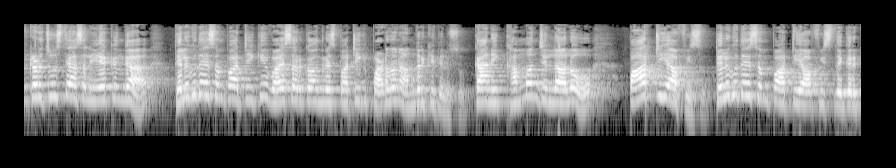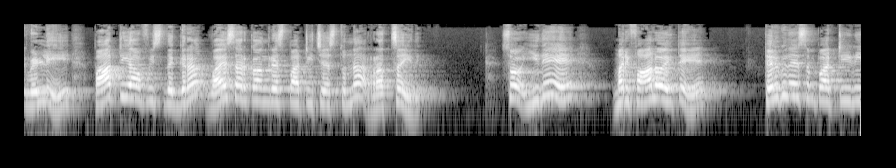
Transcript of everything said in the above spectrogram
ఇక్కడ చూస్తే అసలు ఏకంగా తెలుగుదేశం పార్టీకి వైఎస్ఆర్ కాంగ్రెస్ పార్టీకి పడదని అందరికీ తెలుసు. కానీ ఖమ్మం జిల్లాలో party office Telugudesam party office దగ్గరికి వెళ్ళి పార్టీ ఆఫీస్ దగ్గర వైఎస్ఆర్ కాంగ్రెస్ పార్టీ చేస్తున్న రచ్చ ఇది. సో ఇదే మరి ఫాలో అయితే తెలుగుదేశం పార్టీని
